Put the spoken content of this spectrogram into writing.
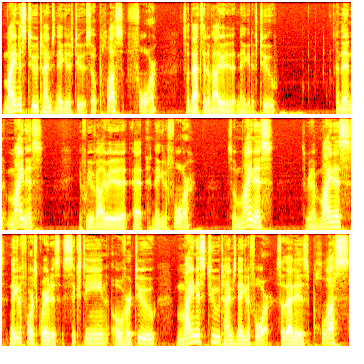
minus 2 times negative 2. So plus 4. So that's it evaluated at negative 2. And then minus, if we evaluated it at negative 4, so minus so we're going to have minus negative 4 squared is 16 over 2 minus 2 times negative 4. So that is plus,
